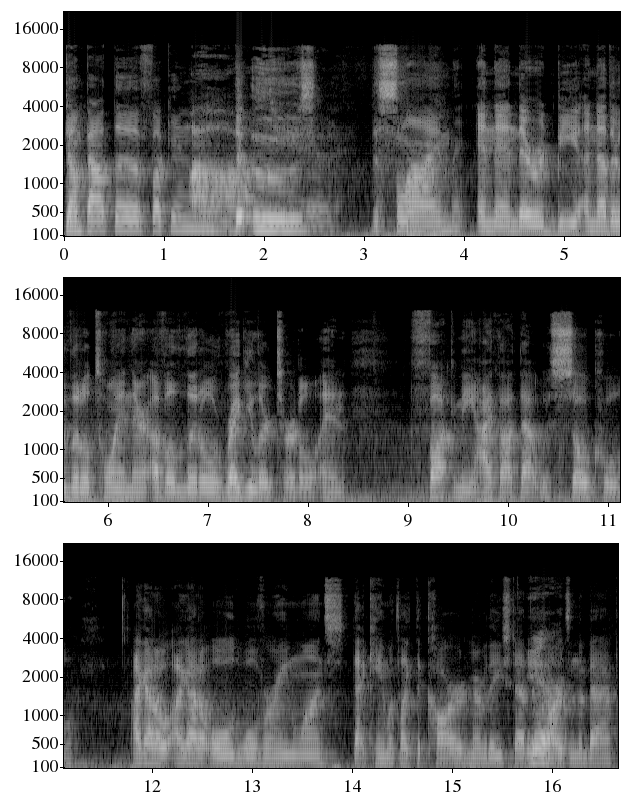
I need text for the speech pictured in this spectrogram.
dump out the fucking Oh, the ooze, dude. the slime, and then there would be another little toy in there of a little regular turtle. And fuck me, I thought that was so cool. I got a I got an old Wolverine once that came with like the card. Remember they used to have the Yeah. cards in the back.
